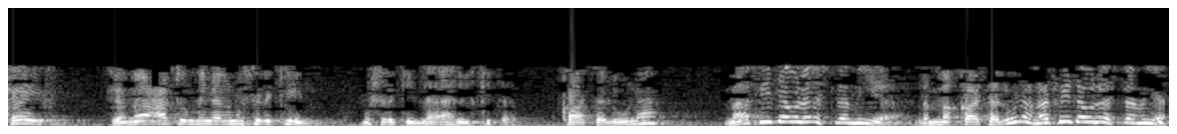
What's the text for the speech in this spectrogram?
كيف جماعة من المشركين مشركين لا أهل الكتاب قاتلونا؟ ما في دولة إسلامية. لما قاتلونا ما في دولة إسلامية.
